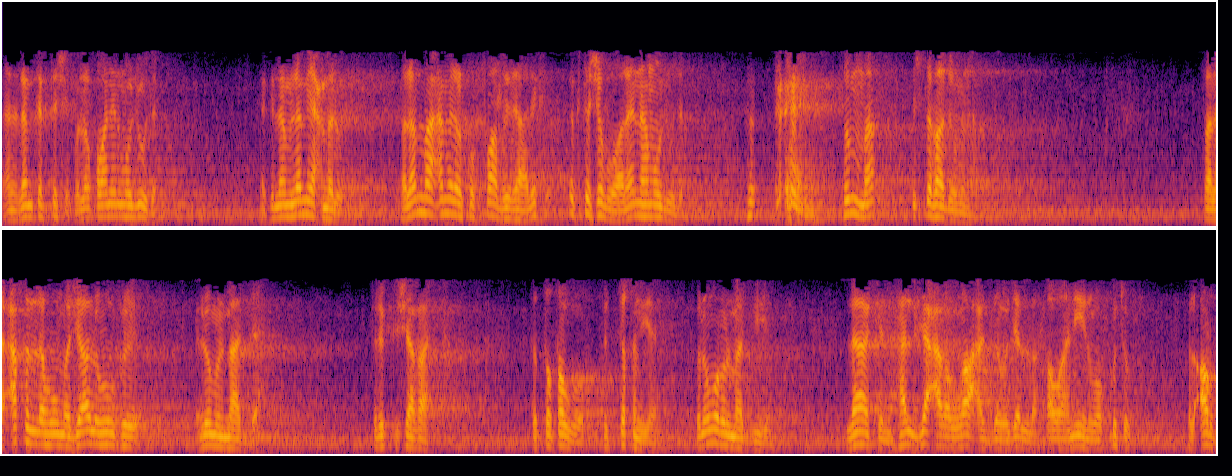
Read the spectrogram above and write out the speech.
لأنها لم تكتشف ولا القوانين موجودة. لكن لم لم يعملوا. فلما عمل الكفار بذلك اكتشفوها لأنها موجودة. ثم استفادوا منها. فالعقل له مجاله في علوم المادة في الاكتشافات في التطور في التقنية في الأمور المادية. لكن هل جعل الله عز وجل قوانين وكتب في الأرض؟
